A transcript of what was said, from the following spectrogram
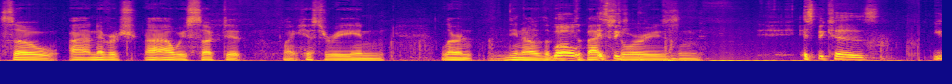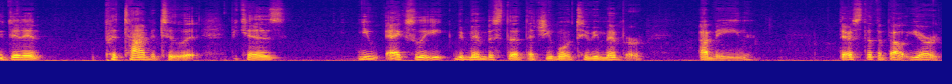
So I never. Tr- I always sucked at like history and learn, you know, the Well, the it's backstories and It's because you didn't put time into it because you actually remember stuff that you want to remember. I mean, there's stuff about your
